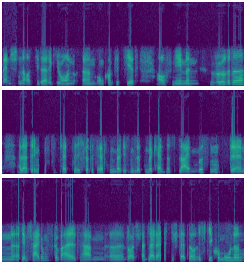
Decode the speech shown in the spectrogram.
Menschen aus dieser Region ähm, unkompliziert aufnehmen würde. Allerdings schätze ich, wird es erst bei diesem Lippenbekenntnis bleiben müssen, denn die Entscheidungsgewalt haben äh, in Deutschland leider nicht die Städte und nicht die Kommunen,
